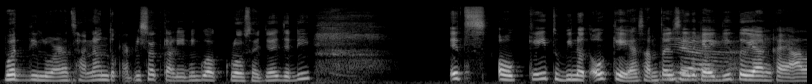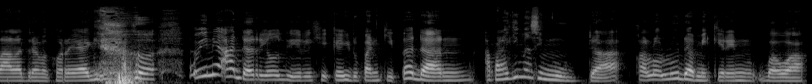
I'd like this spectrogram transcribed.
buat di luar sana untuk episode kali ini gue close aja jadi it's okay to be not okay ya. Sometimes itu Iya. kayak gitu yang kayak ala ala drama Korea gitu. Tapi ini ada real di kehidupan kita dan apalagi masih muda kalau lu udah mikirin bahwa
